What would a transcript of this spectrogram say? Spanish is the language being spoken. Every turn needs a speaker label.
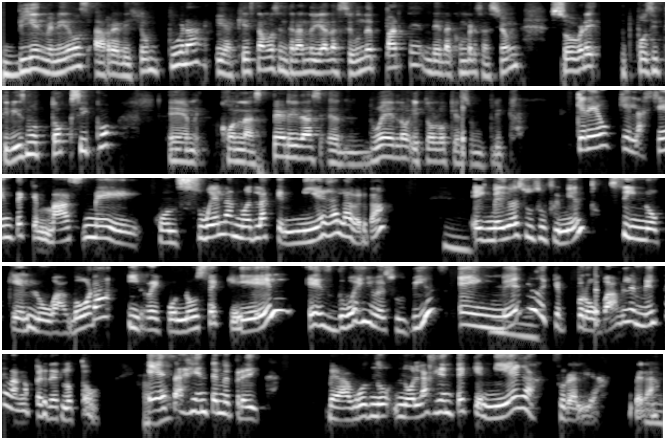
Speaker 1: Bienvenidos a Religión Pura y aquí estamos entrando ya a la segunda parte de la conversación sobre positivismo tóxico em, con las pérdidas, el duelo y todo lo que eso implica
Speaker 2: creo que la gente que más me consuela no es la que niega la verdad mm. en medio de su sufrimiento, sino que lo adora y reconoce que él es dueño de sus vidas en mm. medio de que probablemente van a perderlo todo. Esa gente me predica, ¿verdad? no, no la gente que niega su realidad, ¿verdad?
